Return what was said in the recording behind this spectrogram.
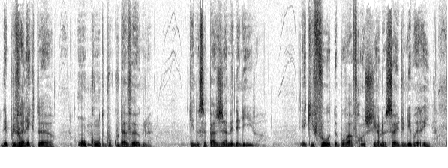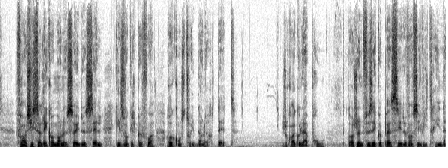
des plus vrais lecteurs, on compte beaucoup d'aveugles qui ne se passent jamais des livres, et qui, faute de pouvoir franchir le seuil d'une librairie, franchissent allègrement le seuil de celle qu'ils ont quelquefois reconstruite dans leur tête. Je crois que la proue quand je ne faisais que passer devant ces vitrines,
